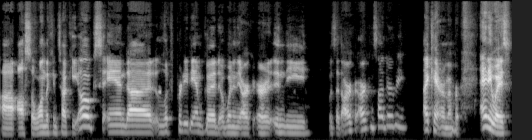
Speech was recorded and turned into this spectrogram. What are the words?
Uh, also won the Kentucky Oaks and uh, looked pretty damn good winning the Ark or in the was it Arkansas Derby? I can't remember. Anyways,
